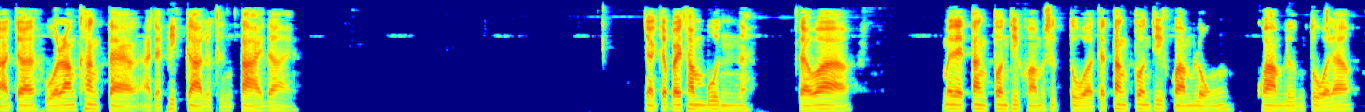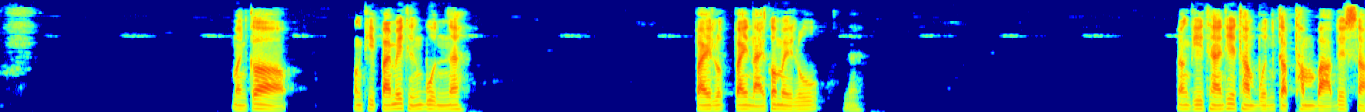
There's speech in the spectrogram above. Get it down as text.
อาจจะหัวร่างข้างแตก อาจจะพิการหรือถึงตายได้ อยากจะไปทำบุญนะแต่ว่าไม่ได้ตั้งต้นที่ความรู้สึกตัว แต่ตั้งต้นที่ความหลงความลืมตัวแล้ว มันก็บางทีไปไม่ถึงบุญนะ ไปไปไหนก็ไม่รู้นะบางทีแทนที่ทำบุญกับทำบาปด้วยซ้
